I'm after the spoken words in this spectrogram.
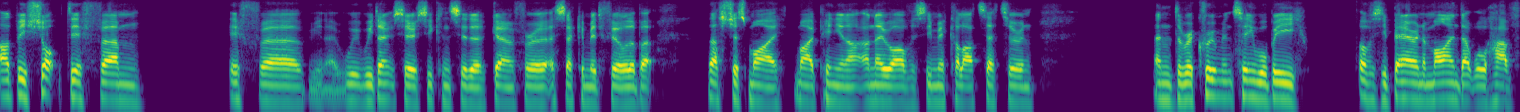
I'd be shocked if um if uh, you know we, we don't seriously consider going for a, a second midfielder, but that's just my my opinion. I, I, know obviously Mikel Arteta and and the recruitment team will be obviously bearing in mind that we'll have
